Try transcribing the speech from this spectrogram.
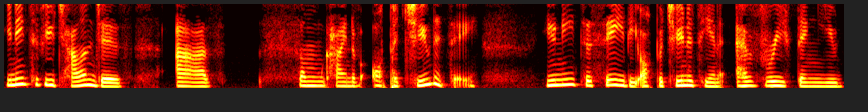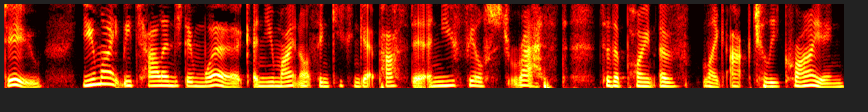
you need to view challenges as some kind of opportunity you need to see the opportunity in everything you do. You might be challenged in work and you might not think you can get past it, and you feel stressed to the point of like actually crying.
